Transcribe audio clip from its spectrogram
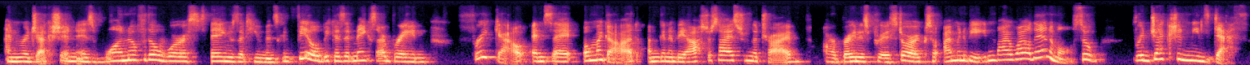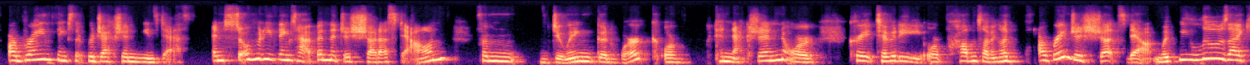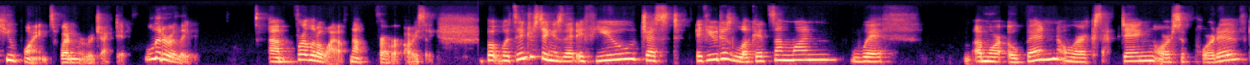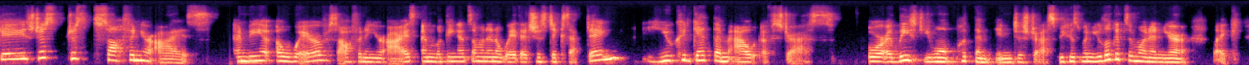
And rejection is one of the worst things that humans can feel because it makes our brain freak out and say, oh my God, I'm going to be ostracized from the tribe. Our brain is prehistoric, so I'm going to be eaten by a wild animal. So rejection means death. Our brain thinks that rejection means death. And so many things happen that just shut us down from doing good work or connection or creativity or problem solving. Like our brain just shuts down. Like we lose IQ points when we're rejected, literally. Um, for a little while, not forever, obviously. But what's interesting is that if you just if you just look at someone with a more open or accepting or supportive gaze, just just soften your eyes and be aware of softening your eyes and looking at someone in a way that's just accepting, you could get them out of stress or at least you won't put them into stress because when you look at someone and you're like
